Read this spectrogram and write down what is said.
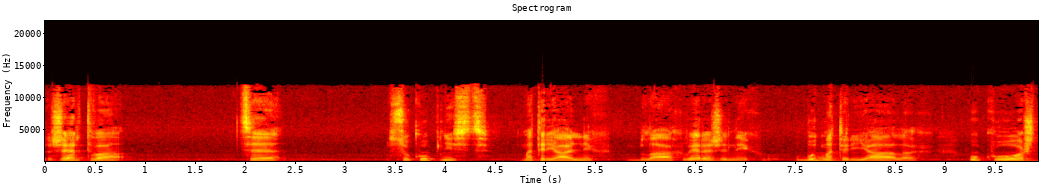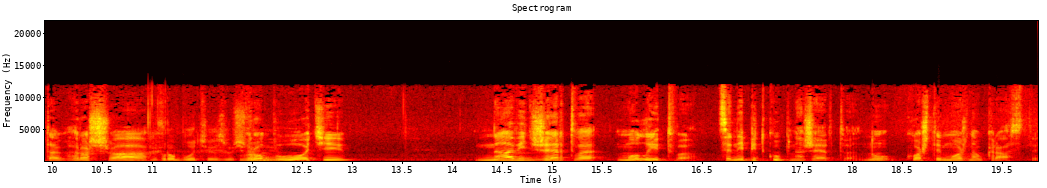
Жертва це сукупність матеріальних благ, виражених у будматеріалах, у коштах, грошах, в роботі, в роботі. Навіть жертва молитва це не підкупна жертва. Ну, кошти можна вкрасти.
